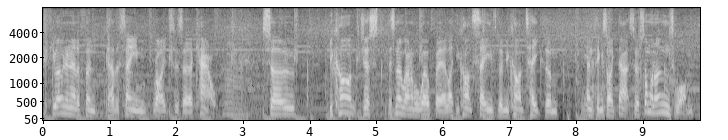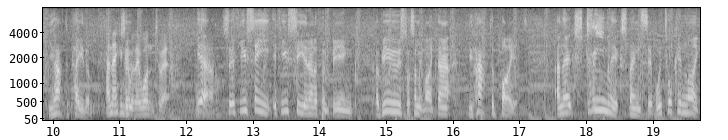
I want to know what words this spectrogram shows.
If you own an elephant, they have the same rights as a cow. Hmm. So you can't just. There's no animal welfare. Like you can't save them, you can't take them, Yeah. and things like that. So if someone owns one, you have to pay them. And they can So- do what they want to it. Yeah. well. So if you see if you see an elephant being abused or something like that, you have to buy it, and they're extremely expensive. We're talking like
